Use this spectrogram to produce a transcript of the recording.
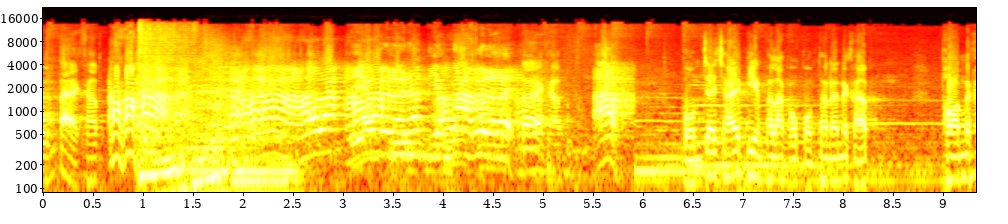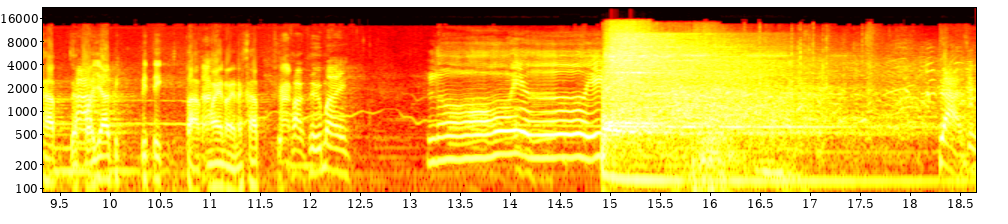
ผมแตกครับ อ่าอ่าเอาละ เตรียมไว้เลยนะเตรียมหน้าไว้เลยได้ครับ อ้าวผมจะใช้เพียงพลังของผมเท่านั้นนะครับ พร้อมนะครับเดี๋ยวขออนุญาตพี่พี่ติ๊กฝากไม้หน่อยนะครับ ฝากถือไม้โลยเอ้ยอย่าสิ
